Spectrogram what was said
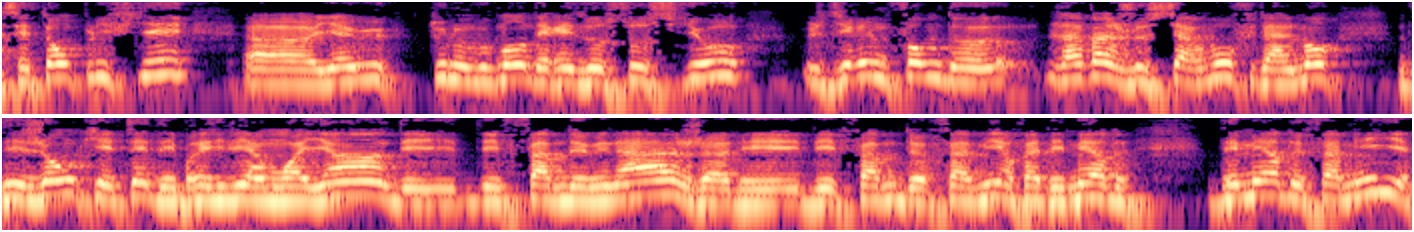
s'est amplifié. Euh, il y a eu tout le mouvement des réseaux sociaux. Je dirais une forme de lavage de cerveau finalement des gens qui étaient des Brésiliens moyens, des, femmes de ménage, des, des, femmes de famille, enfin des mères de, des mères de famille,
